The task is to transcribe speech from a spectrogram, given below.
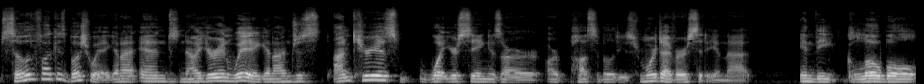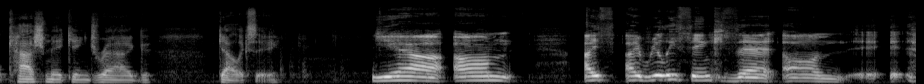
so the fuck is Bushwig, and I and now you're in wig, and I'm just I'm curious what you're seeing as our our possibilities for more diversity in that in the global cash making drag galaxy. Yeah, um, I th- I really think that um, it, it-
